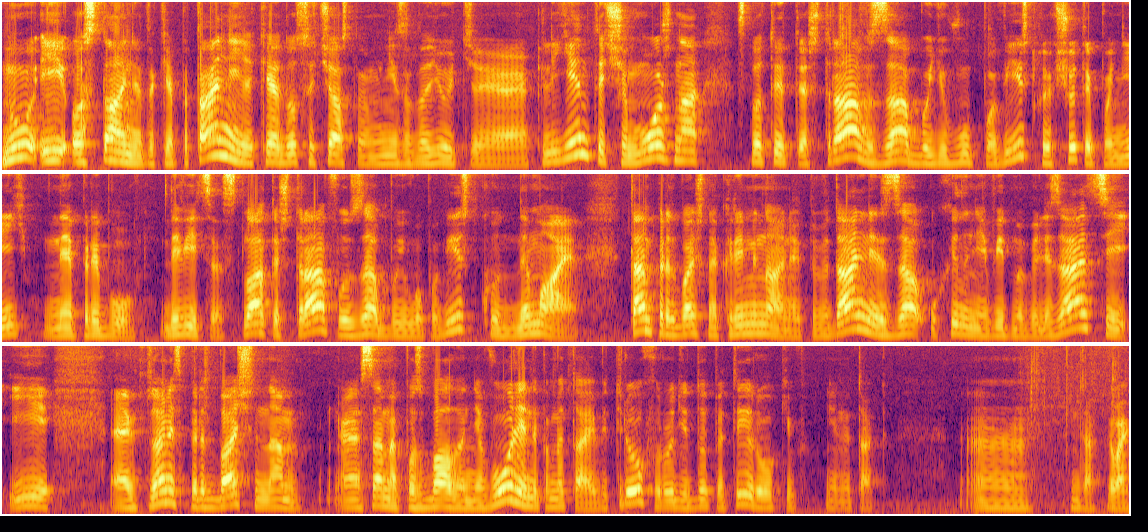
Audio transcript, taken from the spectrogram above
Ну і останнє таке питання, яке досить часто мені задають е, клієнти: чи можна сплатити штраф за бойову повістку, якщо ти по ній не прибув? Дивіться, сплати штрафу за бойову повістку немає. Там передбачена кримінальна відповідальність за ухилення від мобілізації і е, відповідальність передбачена е, саме позбавлення волі, не пам'ятаю, від 3 вроді до 5 років. Ні, не так. Е, так. Давай.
